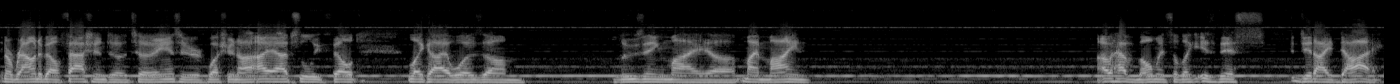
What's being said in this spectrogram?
in a roundabout fashion to to answer your question i, I absolutely felt like i was um losing my uh my mind I would have moments of like, is this did I die?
